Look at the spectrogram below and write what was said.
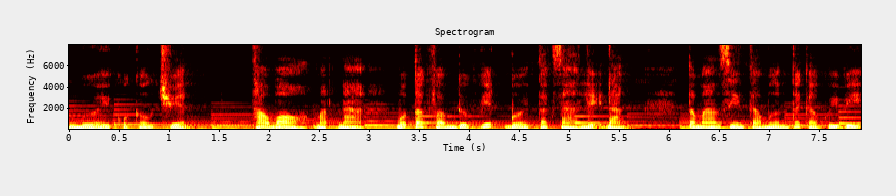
10 của câu chuyện Tháo bỏ mặt nạ, một tác phẩm được viết bởi tác giả Lệ Đặng. Tâm An xin cảm ơn tất cả quý vị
